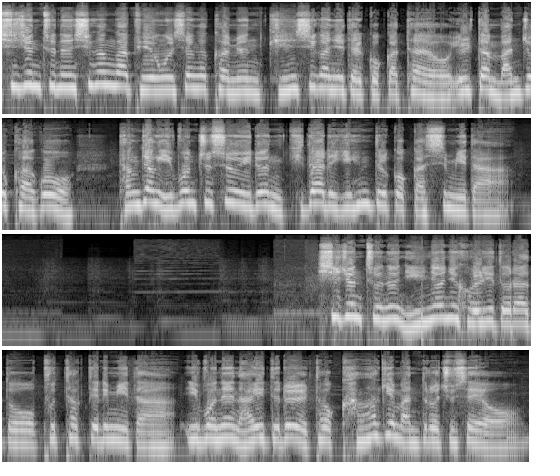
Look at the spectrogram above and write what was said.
시즌2는 시간과 비용을 생각하면 긴 시간이 될 것 같아요. 일단 만족하고 당장 이번 주 수요일은 기다리기 힘들 것 같습니다. 시즌2는 2년이 걸리더라도 부탁드립니다. 이번엔 아이들을 더 강하게 만들어주세요.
